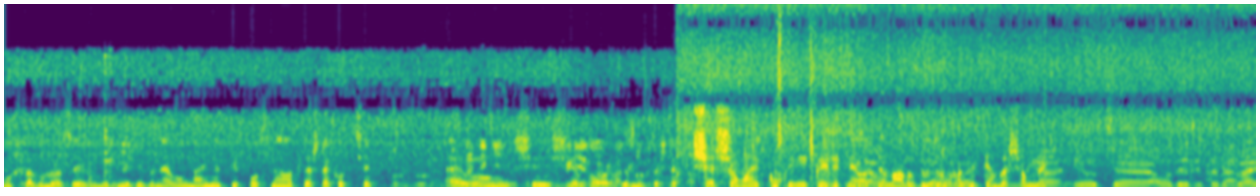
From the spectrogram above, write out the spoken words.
মশলাগুলো আছে এগুলো দিয়ে দিবেন এবং নাইন একটি পোস্ট নেওয়ার চেষ্টা করছে এবং সেই শেফ হওয়ার জন্য চেষ্টা শেষ সময় কুকিং এ ক্রেডিট নেওয়ার জন্য আরও দুজন হাজির ক্যামেরার সামনে। এ হচ্ছে আমাদের ভাই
